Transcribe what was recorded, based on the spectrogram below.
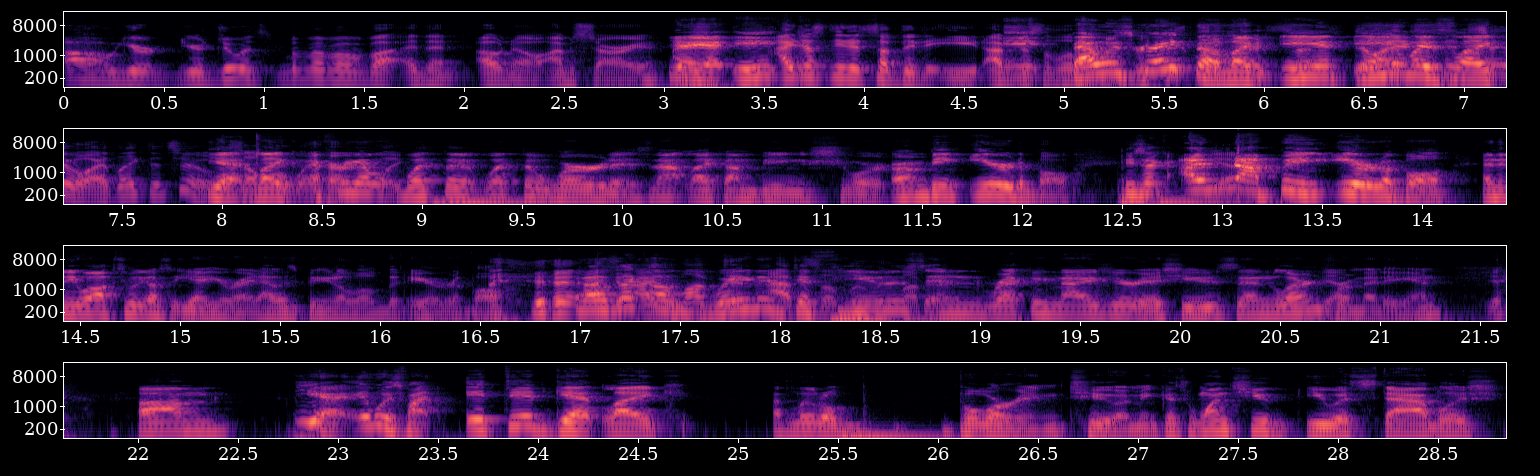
oh, you're you're doing blah blah blah, blah, blah," and then oh no, I'm sorry. Yeah, I yeah, E- I just needed something to eat. I'm just a little. that was great though. Like Ian, no, I Ian is it like, too. I liked it too. Yeah, like I forget like- what the what the word is. Not like I'm being short or I'm being irritable. He's like, I'm Yeah. not being irritable, and then he walks away. and goes, Yeah, you're right. I was being a little bit irritable. And I was like, I Oh, way it. to Absolutely diffuse loved it. and recognize your issues and learn Yep. from it, Ian. Um, yeah, it was fine. It did get like a little boring too. I mean, because once you you establish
